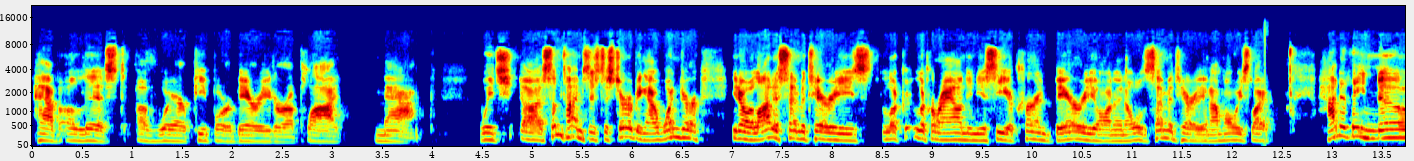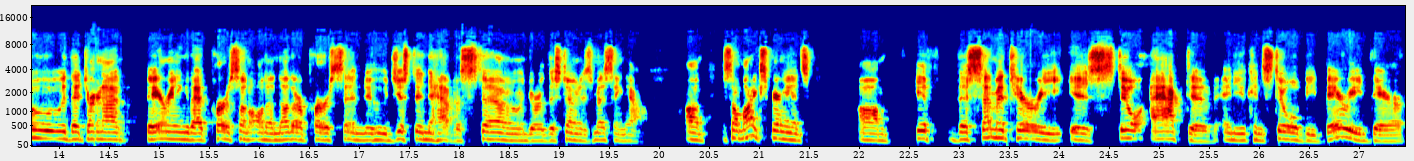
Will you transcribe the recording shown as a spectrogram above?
have a list of where people are buried or a plot map which uh, sometimes is disturbing. I wonder, you know, a lot of cemeteries look look around and you see a current burial on an old cemetery, and I'm always like, how do they know that they're not burying that person on another person who just didn't have a stone or the stone is missing now? Um, so my experience, um, if the cemetery is still active and you can still be buried there,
